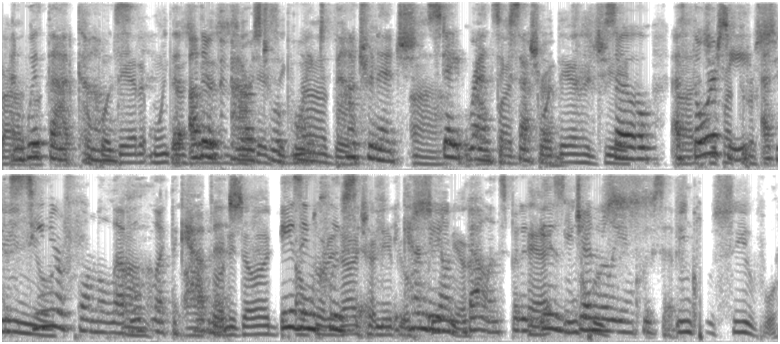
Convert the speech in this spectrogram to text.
And with that comes poder the other powers to appoint, patronage, ah, state rents, etc. So authority at the senior formal level, like the cabinet, is a inclusive. It can be unbalanced, but it is generally inclusive. inclusivo.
